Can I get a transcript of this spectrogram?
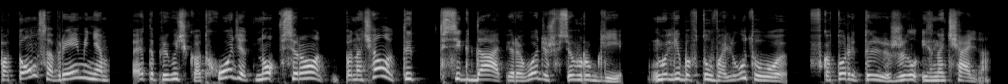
Потом со временем эта привычка отходит, но все равно поначалу ты всегда переводишь все в рубли. Ну, либо в ту валюту, в которой ты жил изначально.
